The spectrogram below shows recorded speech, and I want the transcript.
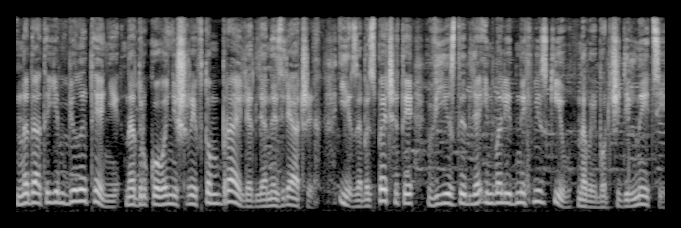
надати їм бюлетені, надруковані шрифтом Брайля для незрячих, і забезпечити в'їзди для інвалідних візків на виборчі дільниці.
